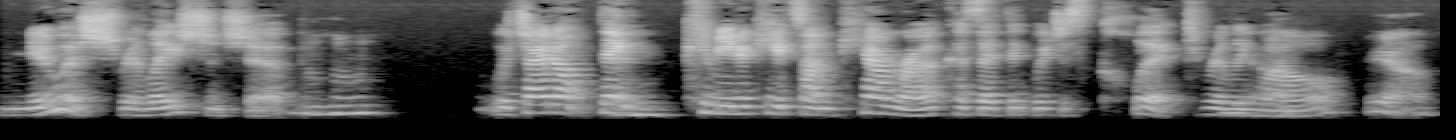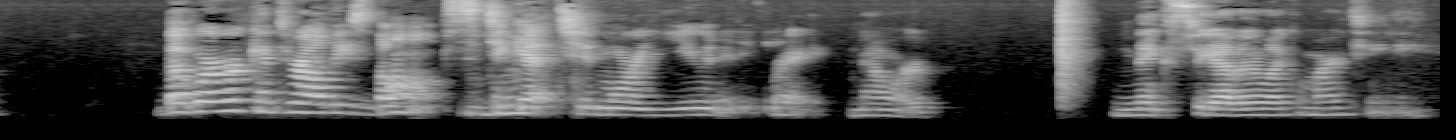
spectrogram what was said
newish relationship, Mhm. which I don't think communicates on camera because I think we just clicked really Yeah. well. Yeah. But we're working through all these bumps to Mhm. get to more unity. Right. Now we're mixed together like a martini.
